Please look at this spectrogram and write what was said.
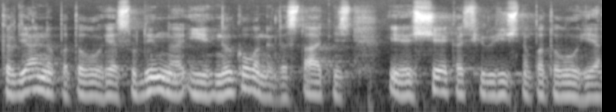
кардіальна патологія, судинна і ниркова недостатність, і ще якась хірургічна патологія.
